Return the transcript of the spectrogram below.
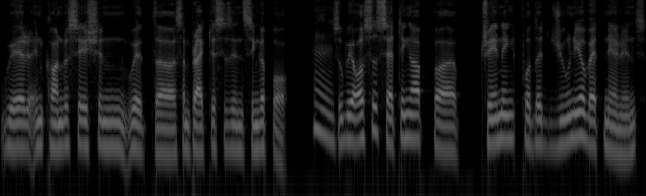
We're in conversation with uh, some practices in Singapore. Hmm. So we're also setting up uh, training for the junior veterinarians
